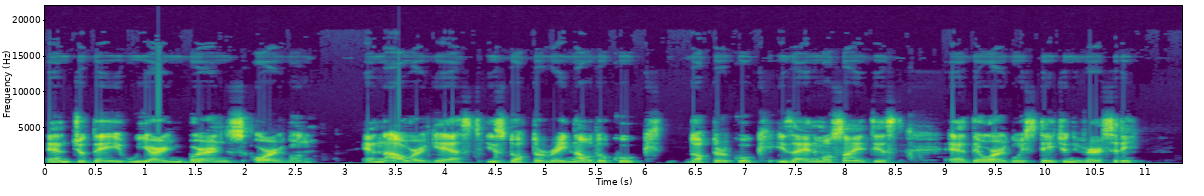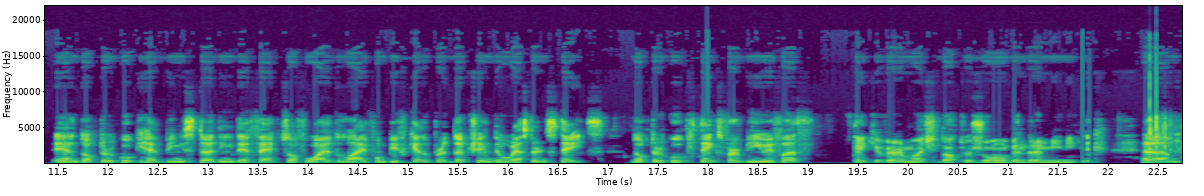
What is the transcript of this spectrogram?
and today we are in Burns, Oregon. And our guest is Dr. Reinaldo Cooke. Dr. Cooke is an animal scientist at the Oregon State University, and Dr. Cooke have been studying the effects of wildlife on beef cattle production in the western states. Dr. Cooke, thanks for being with us. Thank you very much, Dr. João Vendramini. Um,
